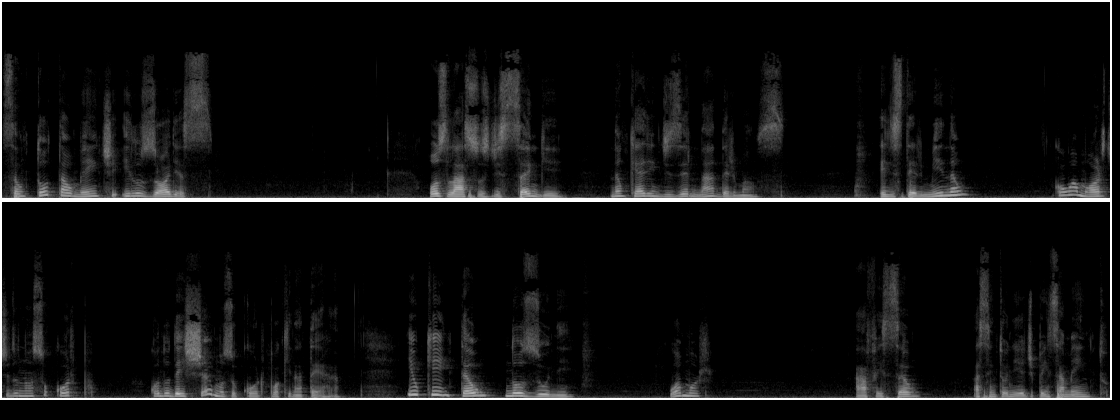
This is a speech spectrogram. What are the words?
são totalmente ilusórias. Os laços de sangue não querem dizer nada, irmãos. Eles terminam com a morte do nosso corpo, quando deixamos o corpo aqui na Terra. E o que então nos une? O amor, a afeição, a sintonia de pensamento.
